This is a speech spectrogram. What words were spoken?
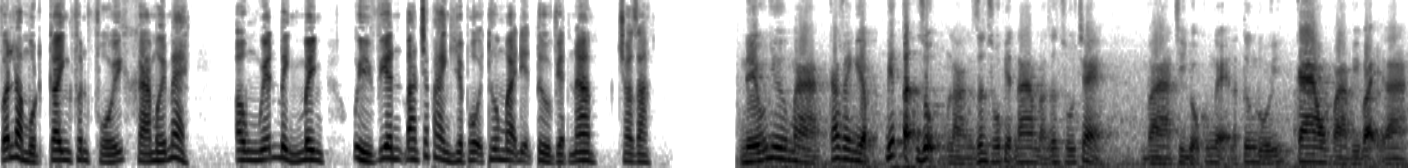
vẫn là một kênh phân phối khá mới mẻ. Ông Nguyễn Bình Minh, Ủy viên Ban chấp hành Hiệp hội Thương mại điện tử Việt Nam cho rằng nếu như mà các doanh nghiệp biết tận dụng là dân số Việt Nam là dân số trẻ và trình độ công nghệ là tương đối cao và vì vậy là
